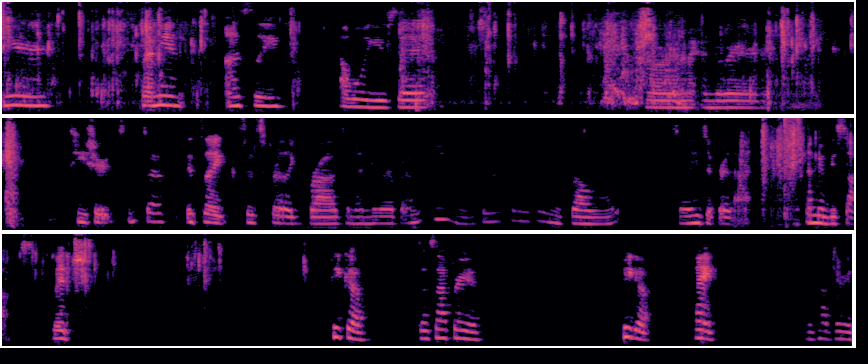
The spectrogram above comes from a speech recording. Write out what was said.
in here. I mean, honestly, I will use it for my underwear and like t-shirts and stuff. It's like says for like bras and underwear, but I don't really wear bras that often, like bralettes. So I'll use it for that. And maybe socks. Which Pico, that's not for you. Pico, hey, that's not for you.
